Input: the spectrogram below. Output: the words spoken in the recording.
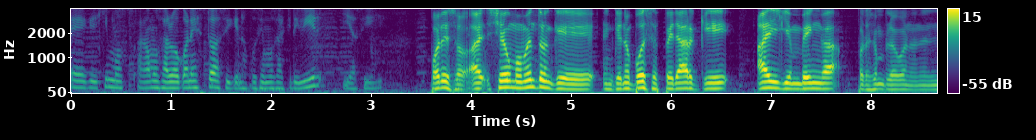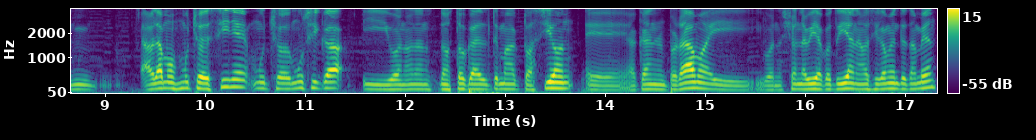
eh, que dijimos, hagamos algo con esto, así que nos pusimos a escribir y así Por eso, ah, llega un momento en que, en que no puedes esperar que alguien venga, por ejemplo, bueno, en el- hablamos mucho de cine, mucho de música y bueno, ahora nos, nos toca el tema de actuación eh, acá en el programa y, y, bueno, yo en la vida cotidiana básicamente también.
